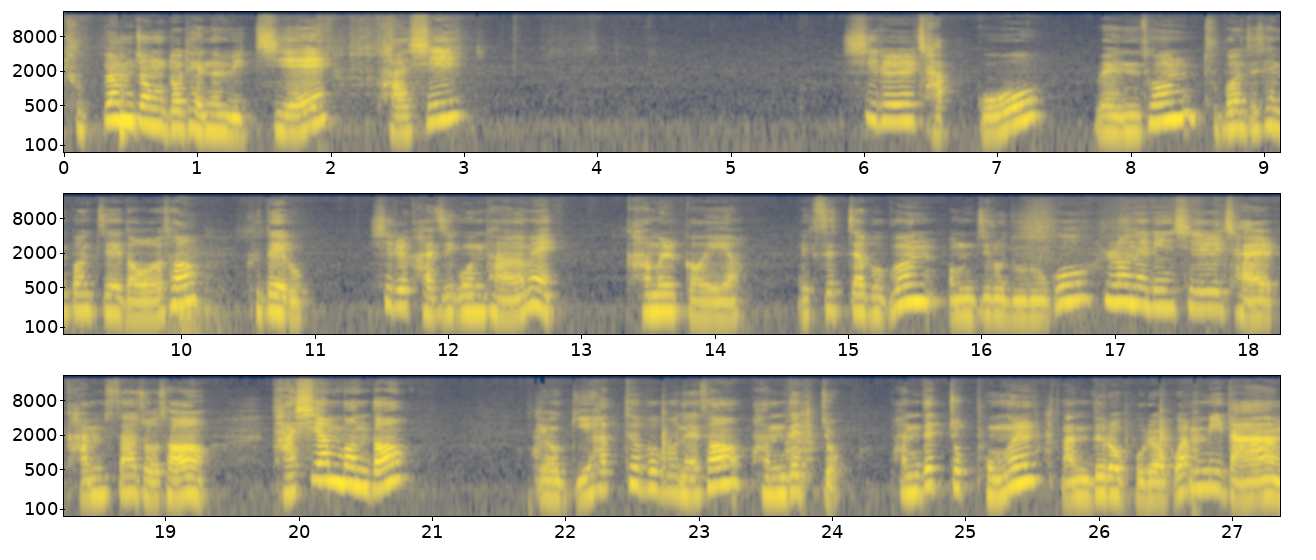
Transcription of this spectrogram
두 뼘 정도 되는 위치에 다시 실을 잡고 왼손 두 번째, 세 번째 넣어서 그대로 실을 가지고 온 다음에 감을 거예요. X자 부분 엄지로 누르고 흘러내린 실 잘 감싸줘서 다시 한 번 더 여기 하트 부분에서 반대쪽, 반대쪽 봉을 만들어 보려고 합니다.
